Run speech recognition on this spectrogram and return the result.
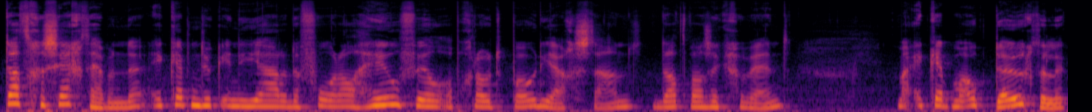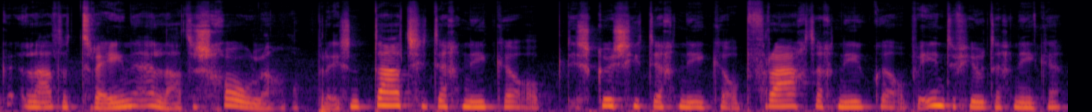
Dat gezegd hebbende, ik heb natuurlijk in de jaren daarvoor al heel veel op grote podia gestaan. Dat was ik gewend. Maar ik heb me ook deugdelijk laten trainen en laten scholen. Op presentatietechnieken, op discussietechnieken, op vraagtechnieken, op interviewtechnieken.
